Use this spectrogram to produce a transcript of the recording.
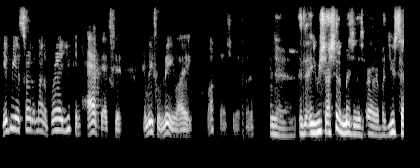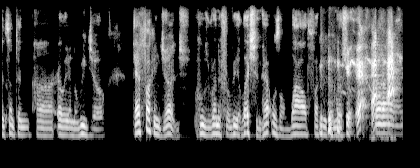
give me a certain amount of bread, you can have that shit. At least with me, like, fuck that shit, man. Yeah, we should, I should have mentioned this earlier, but you sent something uh, earlier in the week, Joe. That fucking judge who's running for re-election, that was a wild fucking commercial. Uh,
